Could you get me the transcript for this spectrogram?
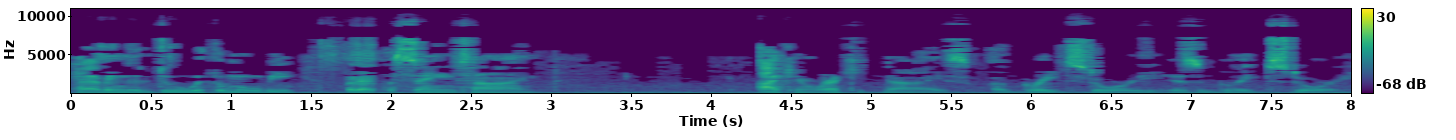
having to do with the movie, but at the same time, I can recognize a great story is a great story.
